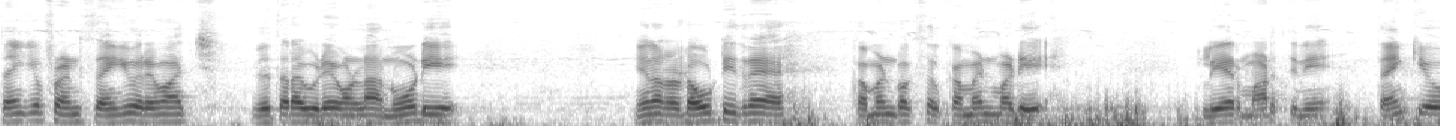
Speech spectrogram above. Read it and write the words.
thank you friends thank you very much ಇದೇ ಥರ ವಿಡಿಯೋಗಳನ್ನ ನೋಡಿ. ಏನಾರು ಡೌಟ್ ಇದ್ದರೆ ಕಮೆಂಟ್ ಬಾಕ್ಸಲ್ಲಿ ಕಮೆಂಟ್ ಮಾಡಿ. ಕ್ಲಿಯರ್ ಮಾಡ್ತೀನಿ. ಥ್ಯಾಂಕ್ ಯು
